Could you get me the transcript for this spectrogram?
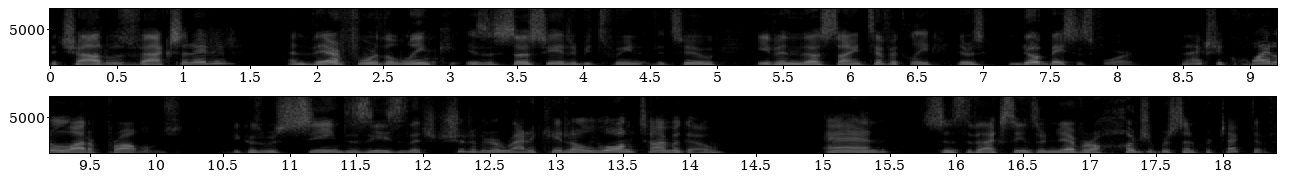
The child was vaccinated, and therefore the link is associated between the two, even though scientifically there's no basis for it, and actually quite a lot of problems because we're seeing diseases that should have been eradicated a long time ago. And since the vaccines are never 100% protective,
